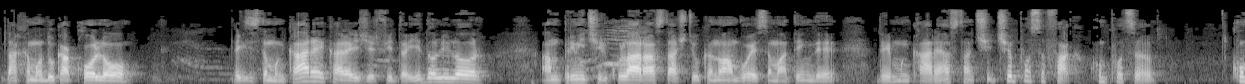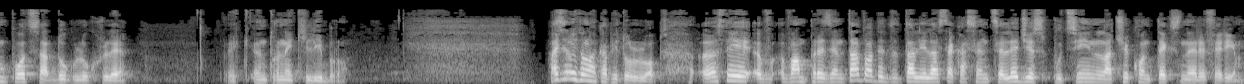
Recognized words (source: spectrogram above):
dacă mă duc acolo, există mâncare care e jertfită idolilor, am primit circular asta, știu că nu am voie să mă ating de, de mâncarea asta, ce, ce pot să fac? Cum pot să, cum pot să aduc lucrurile într-un echilibru? Hai să ne uităm la capitolul 8. Asta e, v-am prezentat toate detaliile astea ca să înțelegeți puțin la ce context ne referim.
